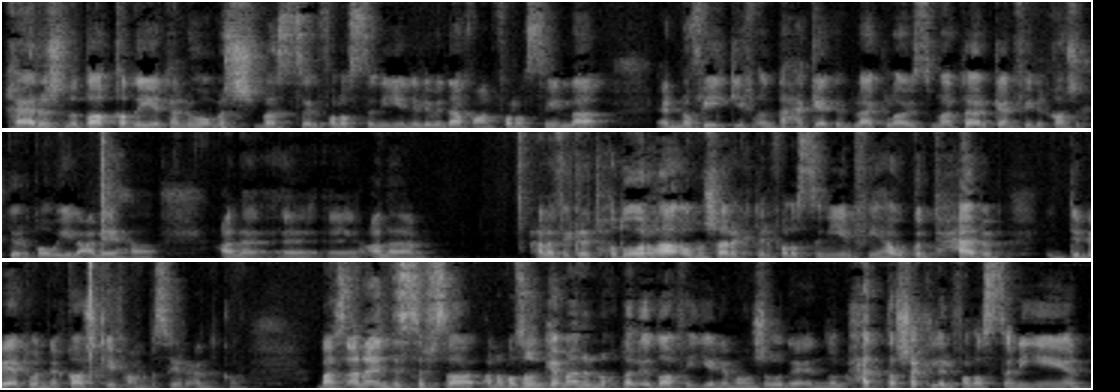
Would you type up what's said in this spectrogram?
خارج نطاق قضيتها اللي هو مش بس الفلسطينيين اللي بيدافعوا عن فلسطين لا. إنه في كيف أنت حكيت Black Lives Matter كان في نقاش كثير طويل عليها على آه، آه، على على فكرة حضورها أو مشاركة الفلسطينيين فيها وكنت حابب ال debate والنقاش كيف عم بصير عندكم. بس أنا عندي استفسار. أنا بظن كمان النقطة الإضافية اللي موجودة إنه حتى شكل الفلسطينيين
